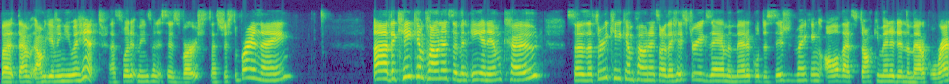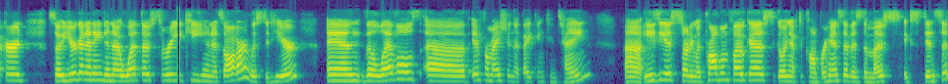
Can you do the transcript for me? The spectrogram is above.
but that, I'm giving you a hint. That's what it means when it says verse. That's just a brand name. Uh, the key components of an E&M code. So the three key components are the history exam and medical decision making. All that's documented in the medical record. So you're going to need to know what those three key units are listed here and the levels of information that they can contain. Uh, easiest, starting with problem focus, going up to comprehensive is the most extensive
